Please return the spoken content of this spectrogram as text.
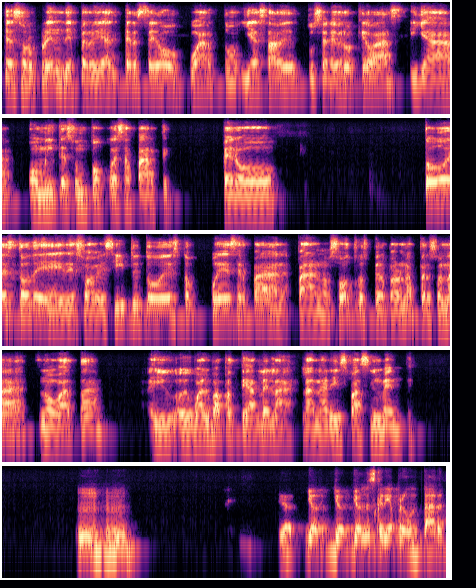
te sorprende, pero ya el tercero o cuarto ya sabe tu cerebro que vas y ya omites un poco esa parte, pero todo esto de, suavecito y todo esto puede ser para, para nosotros, pero para una persona novata, igual va a patearle la, la nariz fácilmente. Yo, yo, yo, les quería preguntar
